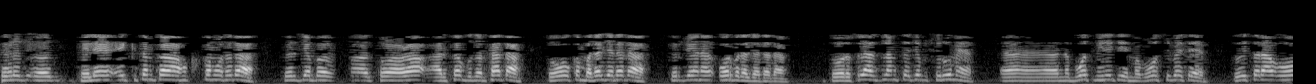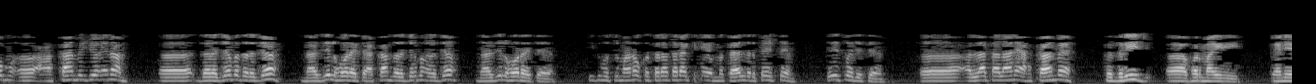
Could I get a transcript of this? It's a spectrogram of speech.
پہلے ایک قسم کا حکم ہوتا تھا پھر جب تھوڑا عرصہ گزرتا تھا تو وہ حکم بدل جاتا تھا، پھر جو ہے نا اور بدل جاتا تھا۔ تو رسول اللہ علیہ وسلم سے جب شروع میں نبوت ملی تھی، مبعوث صبح تھے تو اس طرح وہ حکام بھی جو ہے نا درجہ بدرجہ نازل ہو رہے تھے، احکام درجہ بدرجہ نازل ہو رہے تھے۔ کیونکہ مسلمانوں کو طرح طرح کے مسائل درپیش تھے، تو اس وجہ سے اللہ تعالیٰ نے احکام میں تدریج فرمائی۔ یعنی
